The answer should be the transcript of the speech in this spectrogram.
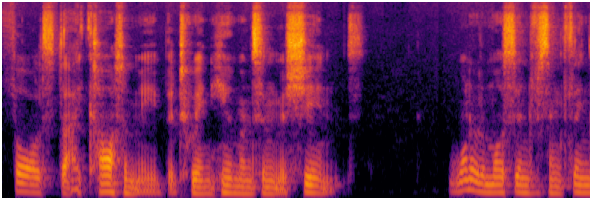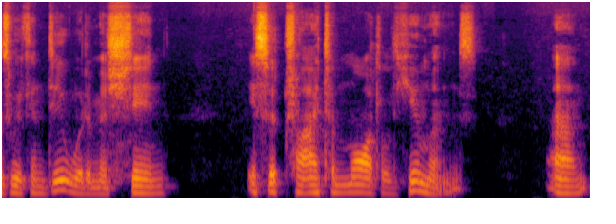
false dichotomy between humans and machines. One of the most interesting things we can do with a machine is to try to model humans and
